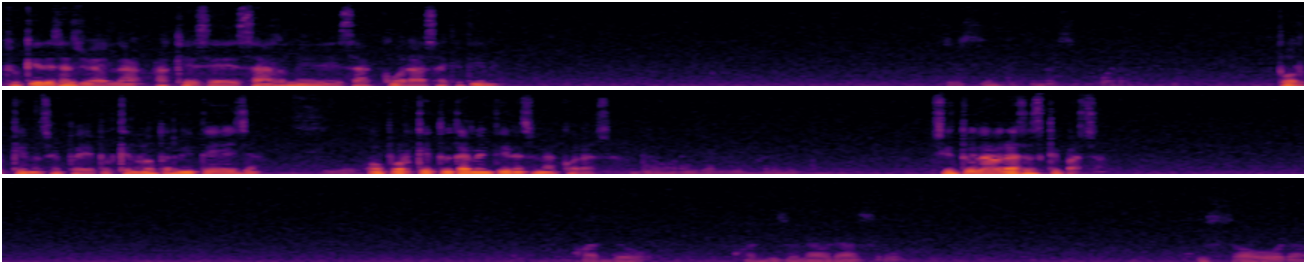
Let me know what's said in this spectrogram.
¿Tú quieres ayudarla a que se desarme de esa coraza que tiene? Yo siento que no se puede. ¿Por qué no se puede? ¿Por qué no lo permite ella? Sí, ¿O porque tú también tienes una coraza? No, ella no lo permite. Si tú la abrazas, ¿qué pasa? Cuando hizo el abrazo, justo ahora,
